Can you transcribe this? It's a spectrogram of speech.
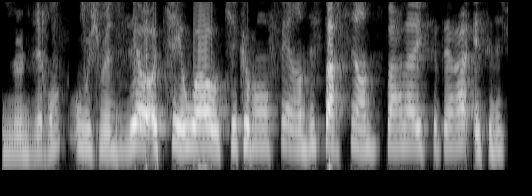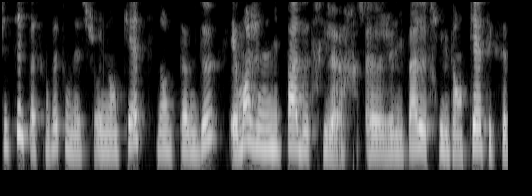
ils le liront. Où je me disais, ok, waouh, ok, comment on fait? Un 10 par-ci, un 10 par-là, etc. Et c'est difficile parce qu'en fait, on est sur une enquête dans le tome 2. Et moi, je ne lis pas de thriller. Euh, je lis pas de trucs d'enquête, etc.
